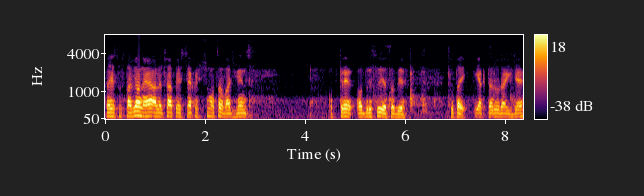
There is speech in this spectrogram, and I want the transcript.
to jest ustawione, ale trzeba to jeszcze jakoś przymocować, więc odrysuję sobie tutaj jak ta rura idzie.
